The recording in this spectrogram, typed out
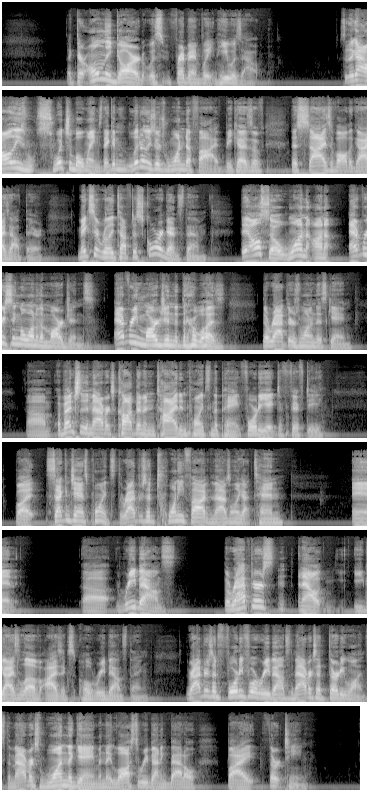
Like their only guard was Fred VanVleet, and he was out. So they got all these switchable wings. They can literally switch one to five because of the size of all the guys out there. Makes it really tough to score against them. They also won on every single one of the margins. Every margin that there was, the Raptors won in this game. Um, eventually, the Mavericks caught them and tied in points in the paint, 48 to 50. But second chance points. The Raptors had 25. The Mavs only got 10. And uh, rebounds. The Raptors, now, you guys love Isaac's whole rebounds thing. Raptors had 44 rebounds. The Mavericks had 31. So the Mavericks won the game and they lost the rebounding battle by 13.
